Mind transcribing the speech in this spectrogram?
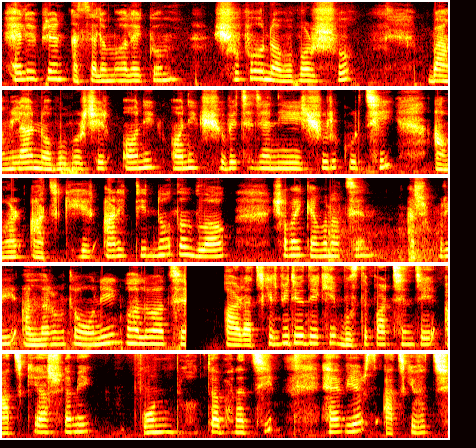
হ্যালো ইব্রান, আসসালামু আলাইকুম। শুভ নববর্ষ। বাংলা নববর্ষের অনেক অনেক শুভেচ্ছা জানিয়ে শুরু করছি আমার আজকের আরেকটি নতুন ব্লগ সবাই কেমন আছেন? আশা করি আল্লাহর মতো অনেক ভালো আছেন। আর আজকের ভিডিও দেখে বুঝতে পারছেন যে আজকে আসলে আমি কোন ব্লগটা বানাচ্ছি? হ্যাঁ ভিয়ার্স আজকে হচ্ছে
